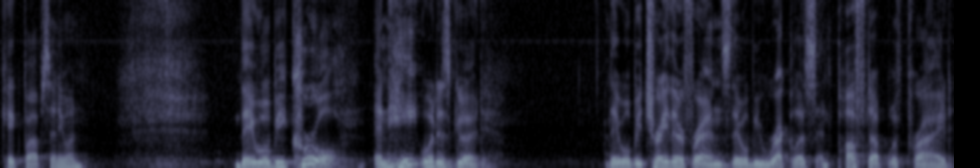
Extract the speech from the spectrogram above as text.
Cake pops, anyone? They will be cruel and hate what is good. They will betray their friends. They will be reckless and puffed up with pride.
